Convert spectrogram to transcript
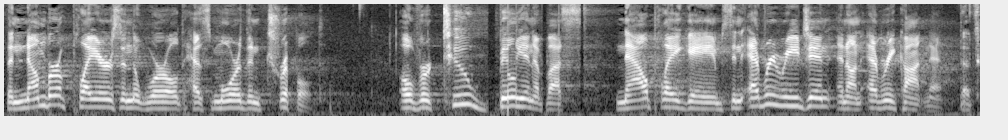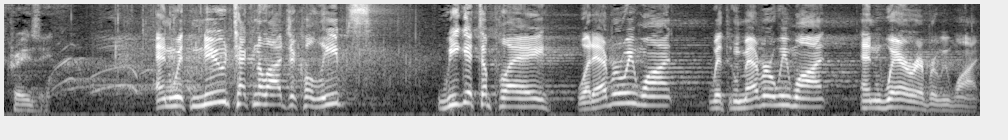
the number of players in the world has more than tripled. Over 2 billion of us now play games in every region and on every continent. That's crazy. And with new technological leaps, we get to play whatever we want, with whomever we want, and wherever we want.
